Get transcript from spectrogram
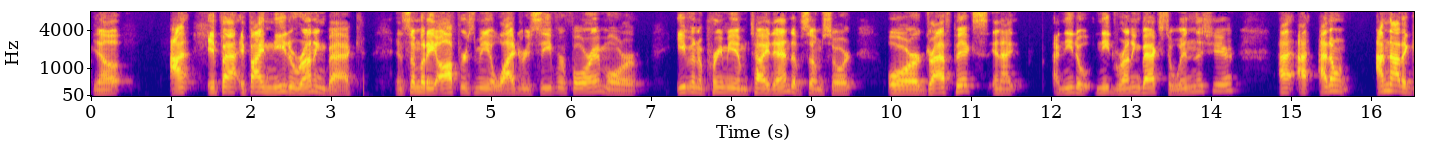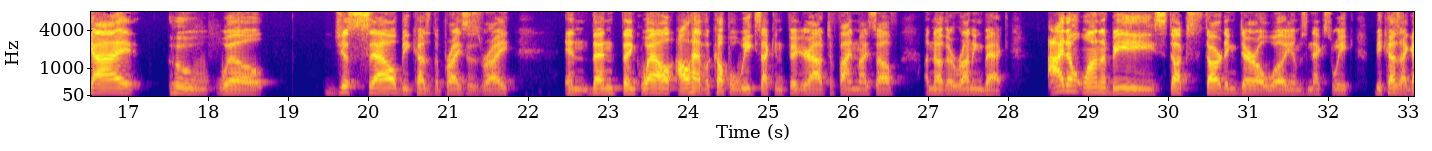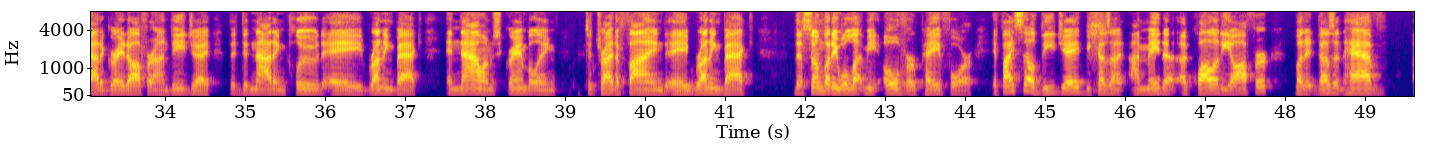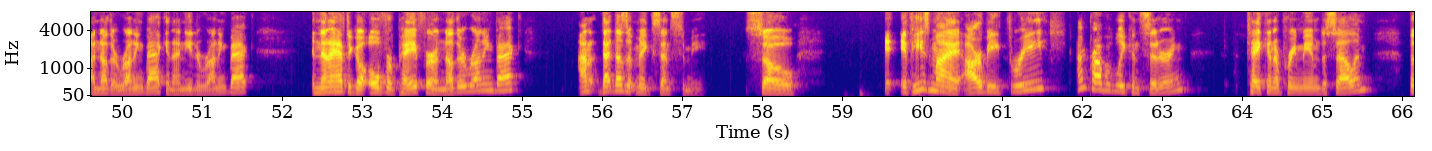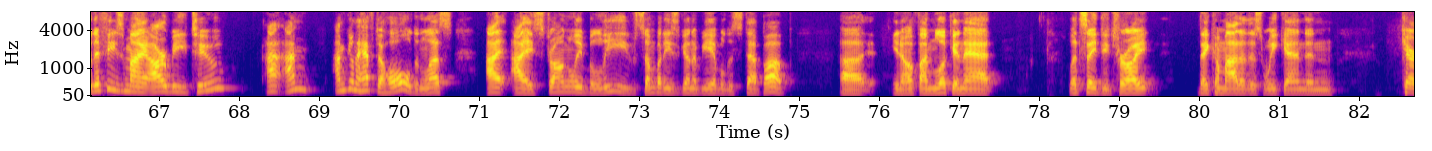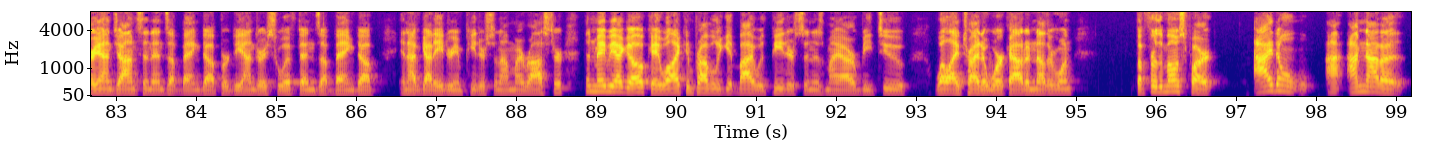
You know, I if I if I need a running back and somebody offers me a wide receiver for him or even a premium tight end of some sort or draft picks and I I need to need running backs to win this year. I, I, don't. I'm not a guy who will just sell because the price is right, and then think, well, I'll have a couple weeks I can figure out to find myself another running back. I don't want to be stuck starting Darrel Williams next week because I got a great offer on DJ that did not include a running back. And now I'm scrambling to try to find a running back that somebody will let me overpay for. If I sell DJ because I, I made a, a quality offer, but it doesn't have another running back and I need a running back, and then I have to go overpay for another running back, that doesn't make sense to me. So if he's my RB3, I'm probably considering taking a premium to sell him. But if he's my RB2, I, I'm I'm going to have to hold unless – I I strongly believe somebody's going to be able to step up. Uh, you know, if I'm looking at, let's say Detroit, they come out of this weekend and on Johnson ends up banged up, or D'Andre Swift ends up banged up, and I've got Adrian Peterson on my roster, then maybe I go, okay, well, I can probably get by with Peterson as my RB two while I try to work out another one. But for the most part, I don't. I, I'm not a.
